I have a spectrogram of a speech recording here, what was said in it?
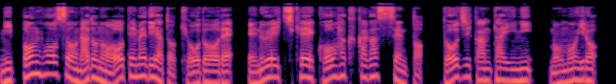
日本放送などの大手メディアと共同で NHK 紅白歌合戦と同時間帯に桃色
